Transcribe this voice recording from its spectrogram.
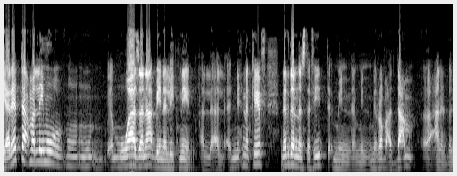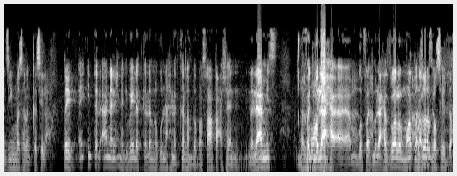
يا ريت تعمل لي موازنة بين الاثنين ان إحنا كيف نقدر نستفيد من من من رفع الدعم عن البنزين مثلا كسلعة طيب أي- أنت الآن نحن قبيل اتكلمنا قلنا هنتكلم ببساطة عشان نلامس غرفه ملاحظه زول المواطن البسيط. ده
